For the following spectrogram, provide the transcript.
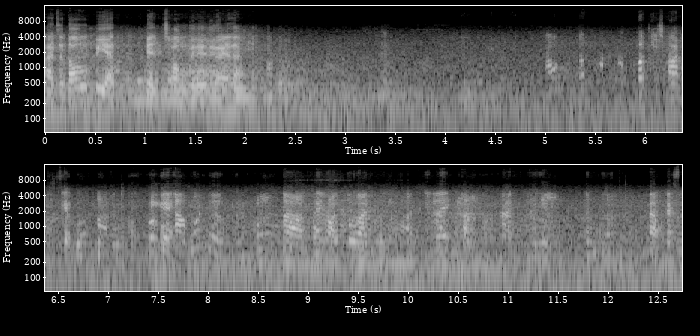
อาจจะต้องเปลี่ยนเปลี่ยนช่องไปเรื่อยๆแหละเอาเมื่อกี้ช็อตเสียบรถมาเลยโอเคเอาพูดถึงเอ่อไพลอตตัวที่เล่นกับหนังนี้ แบบกระแส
